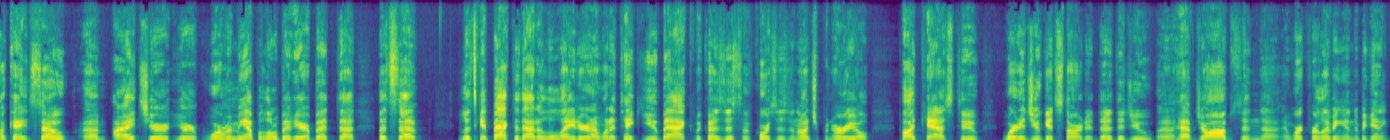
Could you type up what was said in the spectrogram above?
Okay, so um, all right, you're you're warming me up a little bit here, but uh, let's uh, let's get back to that a little later. And I want to take you back because this, of course, is an entrepreneurial podcast. To where did you get started? Uh, did you uh, have jobs and uh, and work for a living in the beginning?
